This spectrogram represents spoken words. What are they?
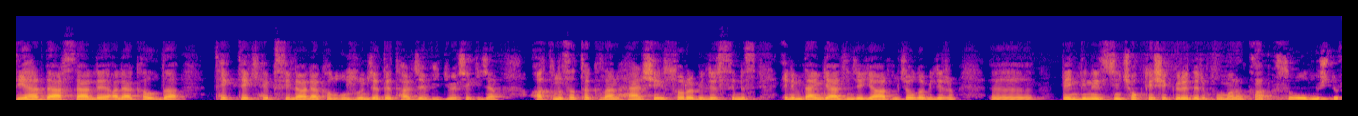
Diğer derslerle alakalı da tek tek hepsiyle alakalı uzunca detaylıca video çekeceğim. Aklınıza takılan her şeyi sorabilirsiniz. Elimden geldiğince yardımcı olabilirim. Ee, beni dinlediğiniz için çok teşekkür ederim. Umarım katkısı olmuştur.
